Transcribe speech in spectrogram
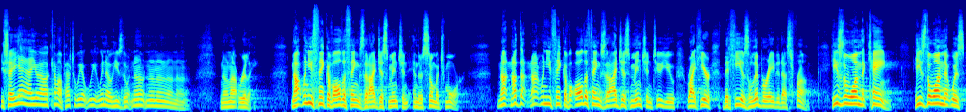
You say, yeah, you, uh, come on, Pastor, we, we, we know he's the one. No, no, no, no, no, no. No, not really. Not when you think of all the things that I just mentioned, and there's so much more. Not, not, that, not when you think of all the things that I just mentioned to you right here that he has liberated us from. He's the one that came, he's the one that was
